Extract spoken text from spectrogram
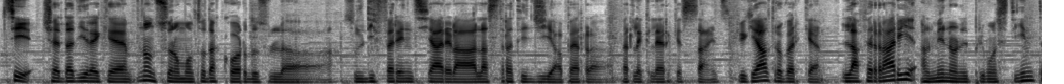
Sì, c'è da dire che non sono molto d'accordo sul, sul differenziare la, la strategia per, per Leclerc e Sainz. Più che altro perché la Ferrari, almeno nel primo stint,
